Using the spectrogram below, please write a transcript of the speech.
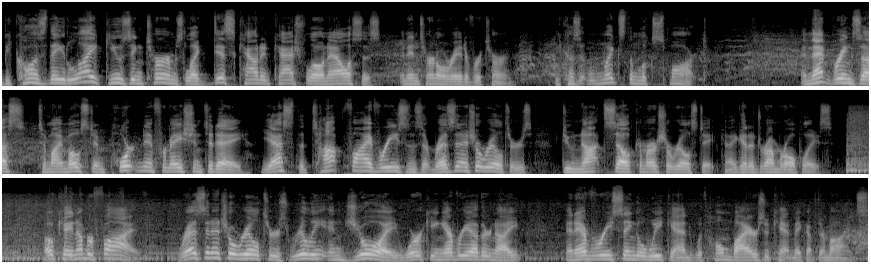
because they like using terms like discounted cash flow analysis and internal rate of return, because it makes them look smart. And that brings us to my most important information today. Yes, the top five reasons that residential realtors do not sell commercial real estate. Can I get a drum roll, please? Okay, number five. Residential realtors really enjoy working every other night and every single weekend with home buyers who can't make up their minds.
